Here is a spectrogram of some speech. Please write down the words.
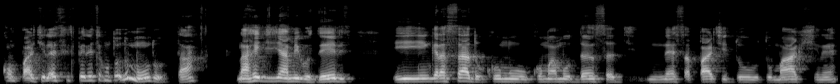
compartilha essa experiência com todo mundo, tá? Na rede de amigos deles. E engraçado como, como a mudança de, nessa parte do, do marketing, né?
